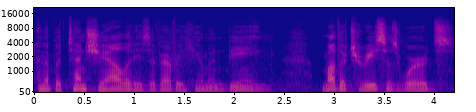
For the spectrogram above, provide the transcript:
and the potentialities of every human being. Mother Teresa's words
